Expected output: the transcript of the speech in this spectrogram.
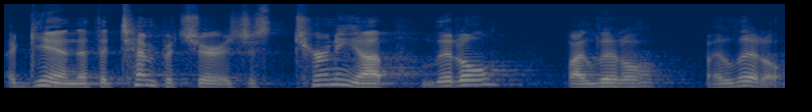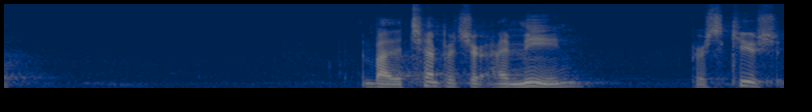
again, that the temperature is just turning up little by little by little. And by the temperature, I mean persecution.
